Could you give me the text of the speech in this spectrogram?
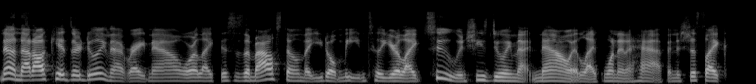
no not all kids are doing that right now or like this is a milestone that you don't meet until you're like two and she's doing that now at like one and a half. And it's just like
